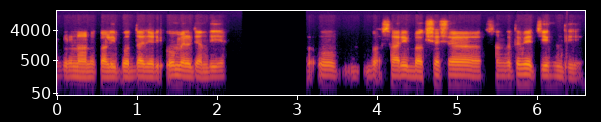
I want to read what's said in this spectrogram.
ਗੁਰੂ ਨਾਨਕ ਵਾਲੀ ਬੁੱਧ ਆ ਜਿਹੜੀ, ਉਹ ਮਿਲ ਜਾਂਦੀ ਹੈ। ਉਹ ਸਾਰੀ ਬਖਸ਼ਿਸ਼ ਸੰਗਤ ਵਿੱਚ ਹੀ ਹੁੰਦੀ ਹੈ।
